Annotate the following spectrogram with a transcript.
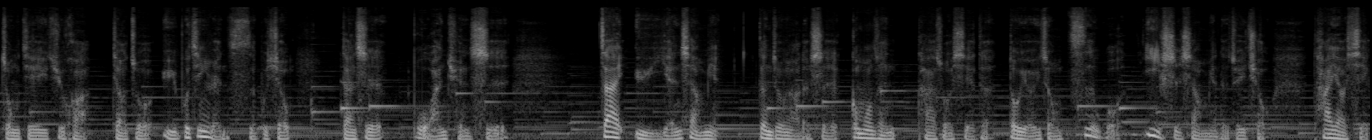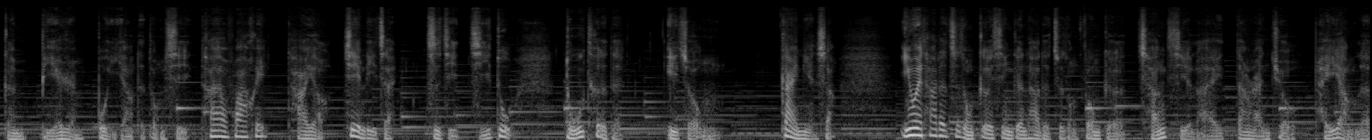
总结一句话，叫做“语不惊人死不休”，但是。不完全是在语言上面，更重要的是，龚鹏程他所写的都有一种自我意识上面的追求，他要写跟别人不一样的东西，他要发挥，他要建立在自己极度独特的一种概念上，因为他的这种个性跟他的这种风格，长期以来当然就培养了、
